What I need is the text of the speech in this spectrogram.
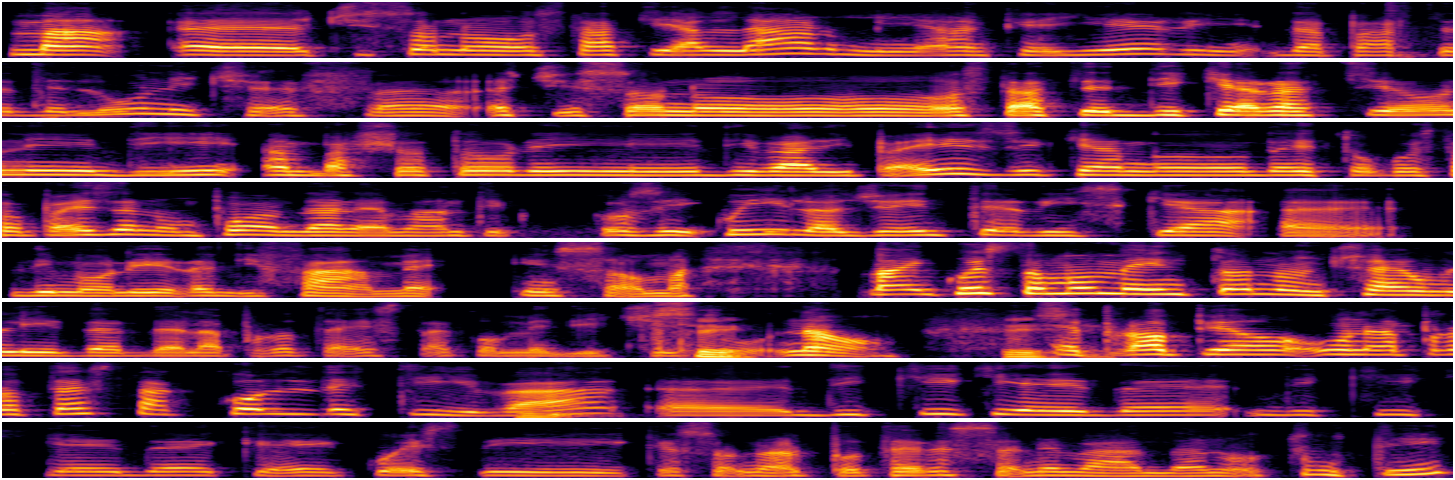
ma eh, ci sono stati allarmi anche ieri da parte dell'UNICEF, eh, ci sono state dichiarazioni di ambasciatori di vari paesi che hanno detto che questo paese non può andare avanti così, qui la gente rischia eh, di morire di fame, insomma. Ma in questo momento non c'è un leader della protesta, come dici sì. tu, no, sì, sì. è proprio una protesta collettiva eh, di, chi chiede, di chi chiede che questi che sono al potere se ne vadano, tutti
